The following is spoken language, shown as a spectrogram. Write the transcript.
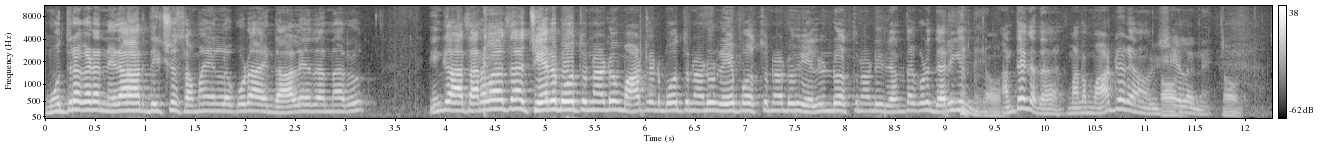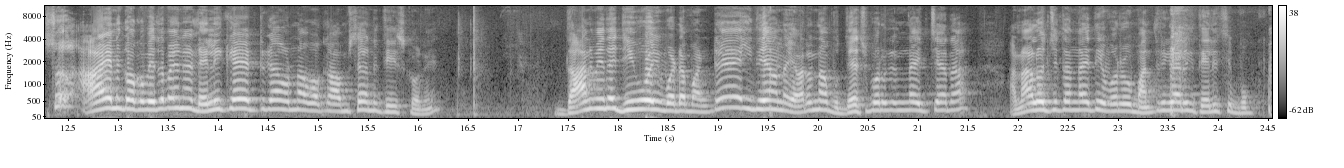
ముద్రగడ నిరాహార దీక్ష సమయంలో కూడా ఆయన రాలేదన్నారు. ఇంకా ఆ తర్వాత చేరబోతున్నాడు మాట్లాడబోతున్నాడు రేపు వస్తున్నాడు ఎల్లుండి వస్తున్నాడు ఇదంతా కూడా జరిగింది. అంతే కదా? మనం మాట్లాడాం ఆ విషయాలన్నీ. సో ఆయనకు ఒక విధమైన డెలికేట్గా ఉన్న ఒక అంశాన్ని తీసుకొని దాని మీద జీవో ఇవ్వడం అంటే ఇదేమన్నా ఎవరన్నా ఉద్దేశపూర్వకంగా ఇచ్చారా? అనాలోచితంగా అయితే ఎవరు మంత్రి గారికి తెలిసి ముఖ్య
